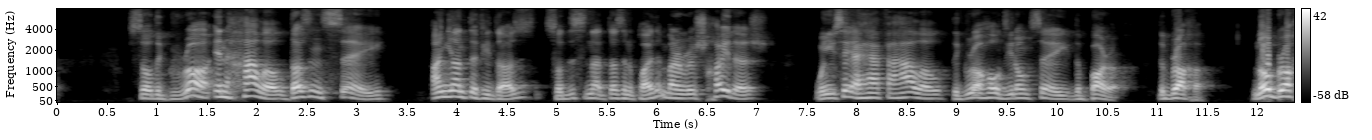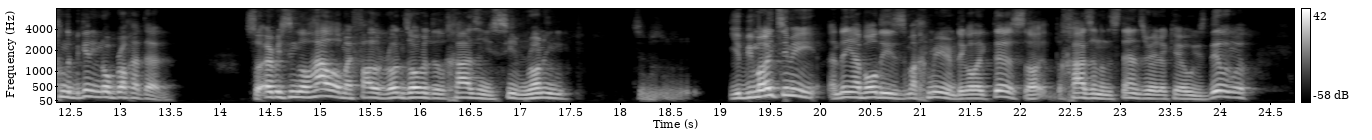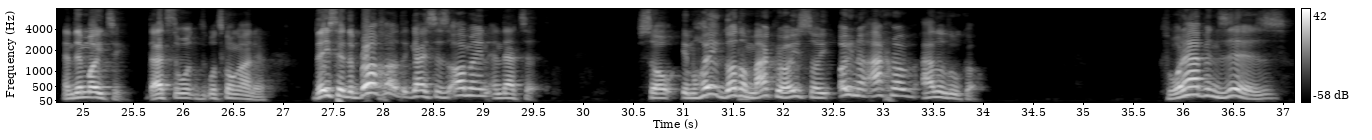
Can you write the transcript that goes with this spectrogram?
So the gra in Hallel doesn't say on Yantif he does. So this is not doesn't apply to them. But on Rosh Chodesh, when you say a half a Hallel, the gra holds you don't say the baruch, the bracha. No bracha in the beginning, no bracha at the end. So every single Hallel, my father runs over to the chaz and you see him running. You be mighty to me, and then you have all these machmirim. They go like this. So the chazan understands right, okay, who he's dealing with, and then mighty. That's the, what, what's going on here. They say the bracha, the guy says amen, and that's it. So. So what happens is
